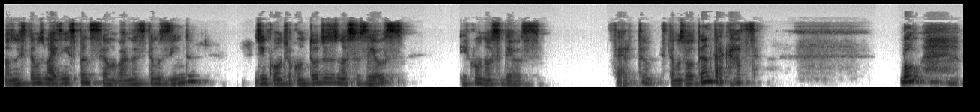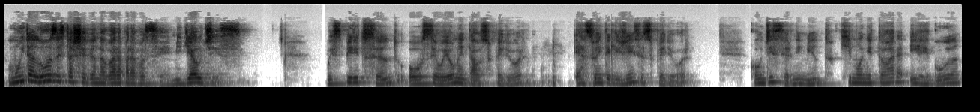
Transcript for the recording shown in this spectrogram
Nós não estamos mais em expansão, agora nós estamos indo de encontro com todos os nossos eus e com o nosso Deus. Certo? Estamos voltando para casa. Bom, muita luz está chegando agora para você. Miguel diz: o Espírito Santo, ou seu eu mental superior, é a sua inteligência superior, com discernimento, que monitora e regula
